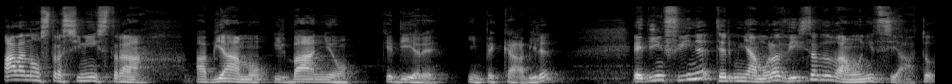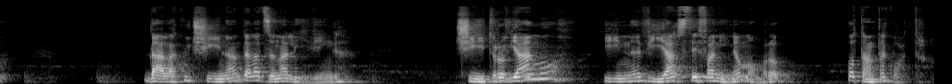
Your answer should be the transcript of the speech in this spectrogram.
Alla nostra sinistra abbiamo il bagno, che dire, impeccabile. Ed infine terminiamo la visita dove avevamo iniziato, dalla cucina, dalla zona living. Ci troviamo in via Stefanino Moro 84.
